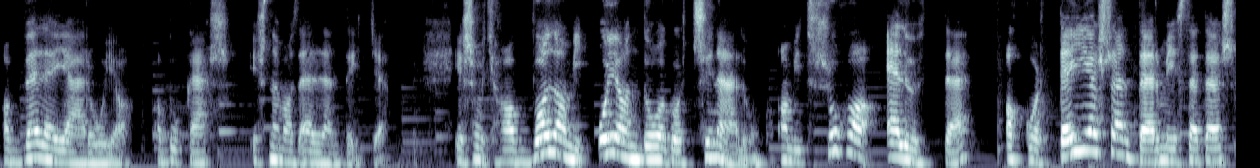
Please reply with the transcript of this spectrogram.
a belejárója a bukás, és nem az ellentétje. És hogyha valami olyan dolgot csinálunk, amit soha előtte, akkor teljesen természetes,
